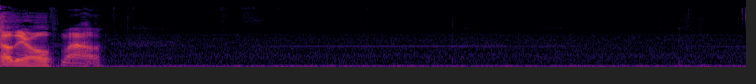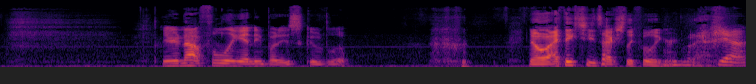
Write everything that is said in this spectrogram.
Oh, they're all. Wow. You're not fooling anybody, Scootaloo. No, I think she's actually fooling Rainbow Dash. Yeah,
